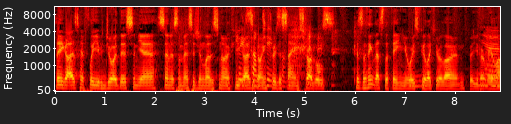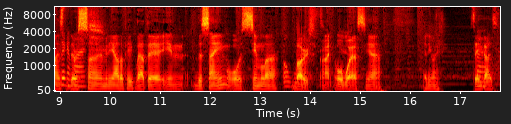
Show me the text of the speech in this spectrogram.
There you guys. Hopefully you've enjoyed this, and yeah, send us a message and let us know if you guys are going through the same struggles. Because I think that's the thing. You always feel like you're alone, but you don't Yeah, realize that there are so many other people out there in the same or similar Or boat, right? Or worse. Yeah. Anyway, see you guys.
